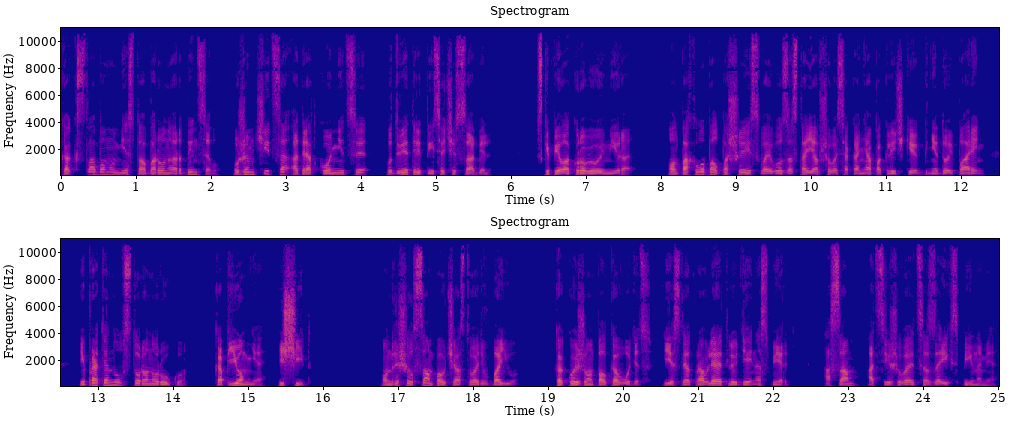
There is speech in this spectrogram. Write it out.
как к слабому месту обороны ордынцев уже мчится отряд конницы в две-три тысячи сабель. Вскипела кровь у эмира. Он похлопал по шее своего застоявшегося коня по кличке Гнедой парень и протянул в сторону руку. «Копье мне и щит!» Он решил сам поучаствовать в бою. Какой же он полководец, если отправляет людей на смерть, а сам отсиживается за их спинами.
